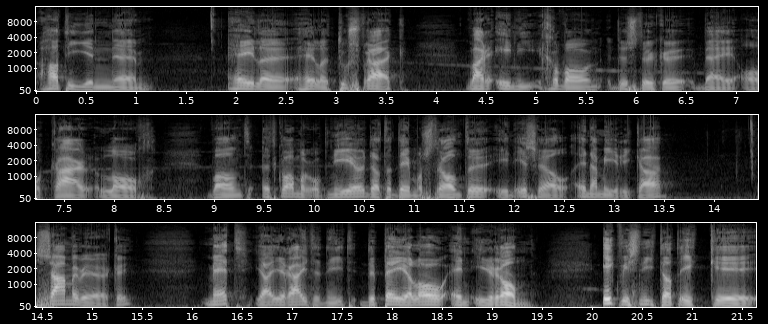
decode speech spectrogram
had hij een uh, hele, hele toespraak waarin hij gewoon de stukken bij elkaar loog. Want het kwam erop neer dat de demonstranten in Israël en Amerika samenwerken met, ja je rijdt het niet, de PLO en Iran. Ik wist niet dat ik uh, uh,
